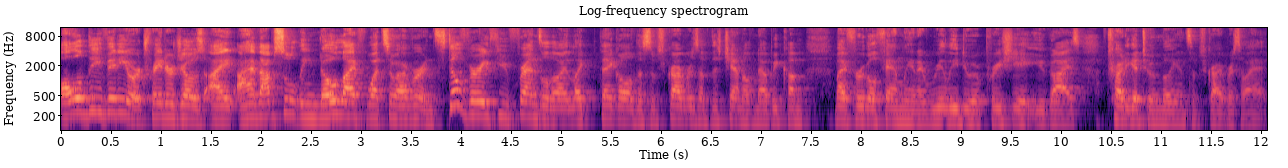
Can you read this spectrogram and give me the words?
Aldi video or Trader Joe's, I, I have absolutely no life whatsoever and still very few friends, although I'd like to thank all the subscribers of this channel have now become my frugal family and I really do appreciate you guys. I've tried to get to a million subscribers, so I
